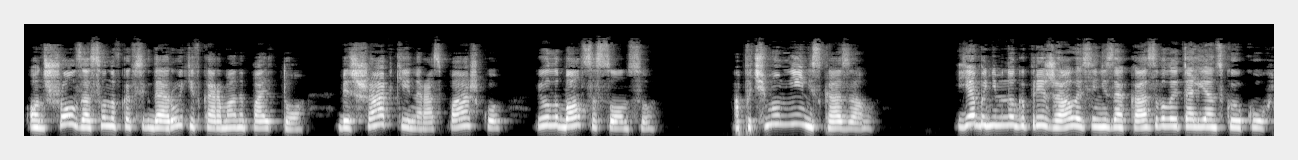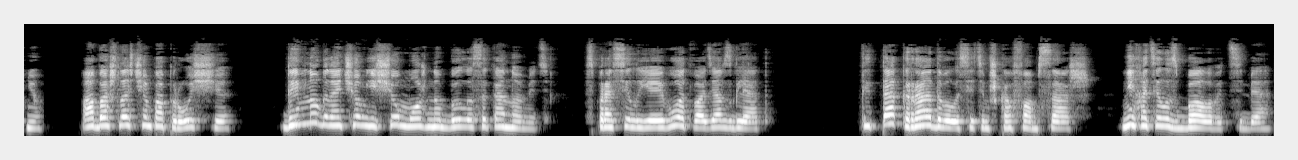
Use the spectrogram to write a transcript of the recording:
Он шел, засунув, как всегда, руки в карманы пальто, без шапки и нараспашку, и улыбался солнцу. А почему мне не сказал? Я бы немного прижалась и не заказывала итальянскую кухню, а обошлась чем попроще. Да и много на чем еще можно было сэкономить, спросила я его, отводя взгляд. Ты так радовалась этим шкафам, Саш. Мне хотелось баловать тебя.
